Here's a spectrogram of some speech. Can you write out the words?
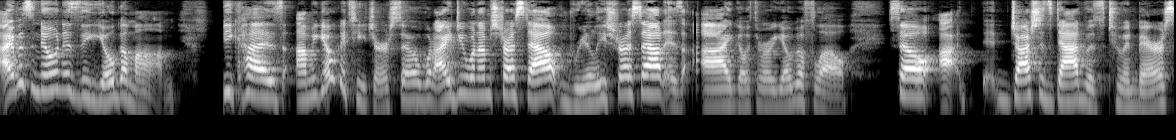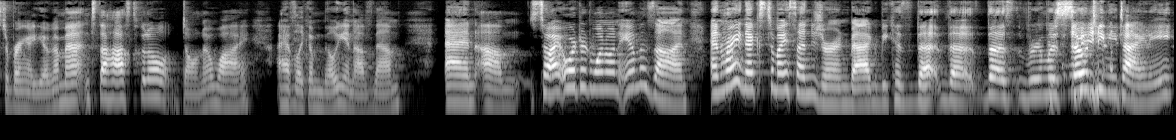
I was known as the yoga mom because I'm a yoga teacher. So, what I do when I'm stressed out, really stressed out, is I go through a yoga flow. So uh, Josh's dad was too embarrassed to bring a yoga mat into the hospital. Don't know why. I have like a million of them. And um, so I ordered one on Amazon and right next to my son's urine bag because the the the room was so teeny tiny.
